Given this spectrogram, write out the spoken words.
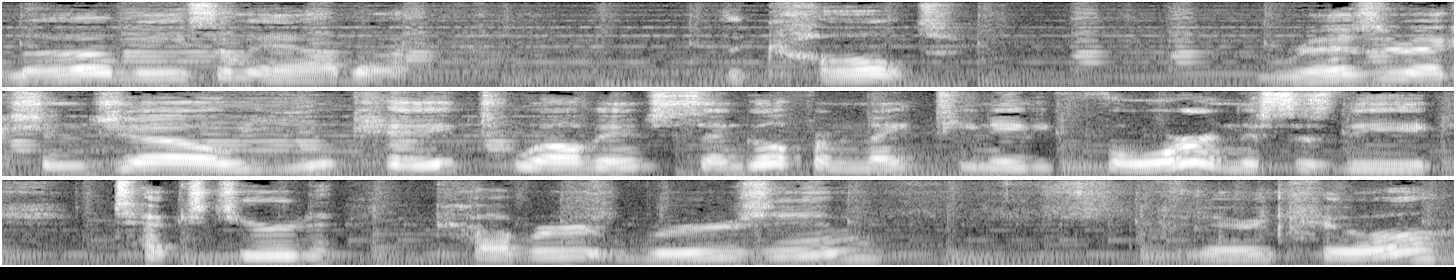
Love me some ABBA. The Cult. Resurrection Joe, UK 12 inch single from 1984, and this is the textured cover version. Very cool.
